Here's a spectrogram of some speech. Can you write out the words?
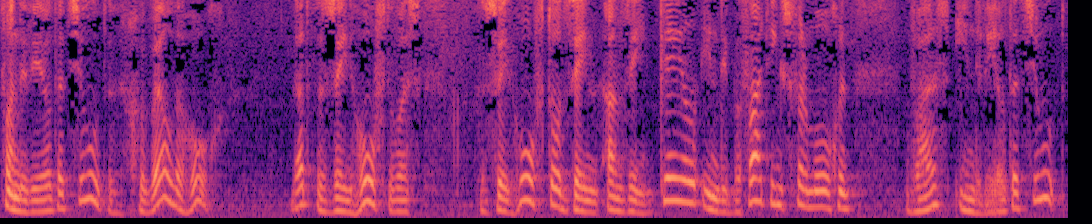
Van de wereld absolute. Geweldig hoog. Dat was zijn hoofd, was zijn hoofd tot zijn, aan zijn keel in de bevattingsvermogen was in de wereld absolute.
